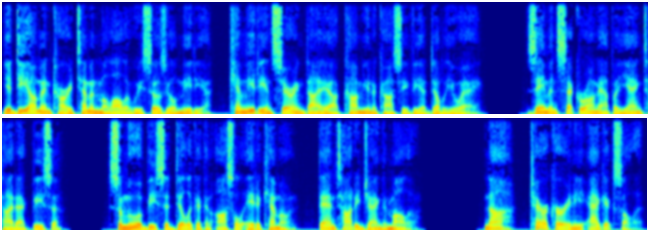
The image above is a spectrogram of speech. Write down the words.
Ya dia mencari teman melalui social media, kemudian sering dayak komunikasi via WA. Zaman sekarang apa yang tidak bisa? Semua bisa dilakukan asal ada kemon, dan tadi jangan malu. Nah, terakhir ini agak sulit.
